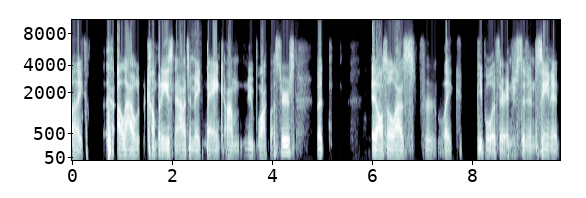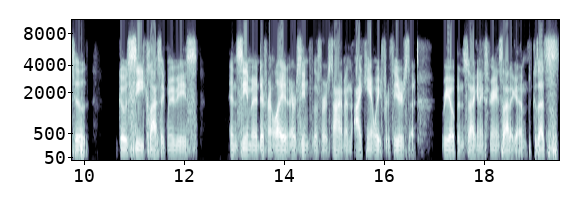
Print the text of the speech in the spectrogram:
like allow companies now to make bank on new blockbusters, but it also allows for like people if they're interested in seeing it to go see classic movies and see them in a different light or see them for the first time and i can't wait for theaters to reopen so i can experience that again because that's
